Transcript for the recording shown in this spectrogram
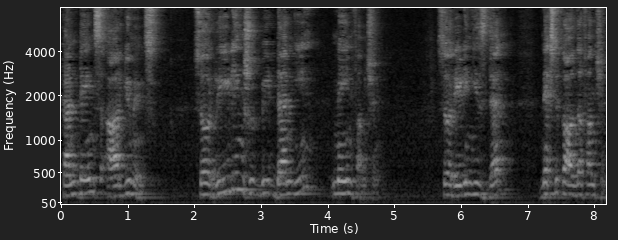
contains arguments. So reading should be done in main function. So reading is done. Next to call the function.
